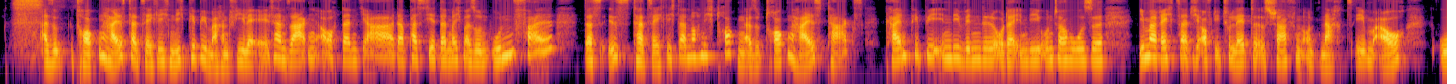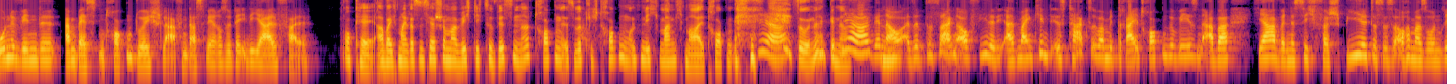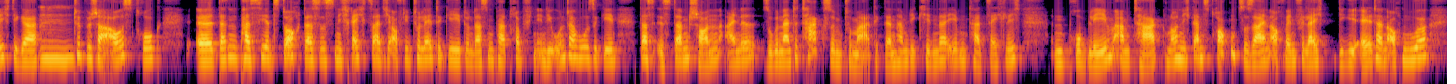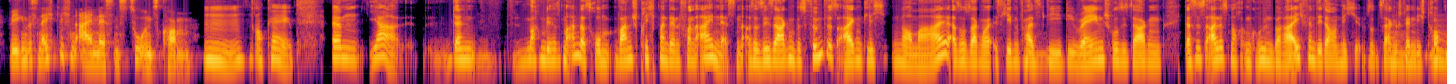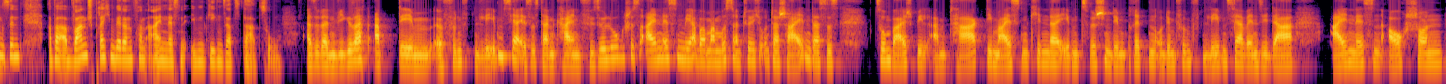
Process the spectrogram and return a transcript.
Also trocken heißt tatsächlich nicht Pipi machen. Viele Eltern sagen auch dann, ja, da passiert dann manchmal so ein Unfall. Das ist tatsächlich dann noch nicht trocken. Also trocken heißt tags kein Pipi in die Windel oder in die Unterhose, immer rechtzeitig auf die Toilette es schaffen und nachts eben auch ohne Windel am besten trocken durchschlafen. Das wäre so der Idealfall. Okay, aber ich meine, das ist ja schon mal wichtig zu wissen, ne? Trocken ist wirklich trocken und nicht manchmal trocken. Ja. so, ne? Genau. Ja, genau. Also das sagen auch viele. Also mein Kind ist tagsüber mit drei trocken gewesen, aber ja, wenn es sich verspielt, das ist auch immer so ein richtiger mhm. typischer Ausdruck, äh, dann passiert es doch, dass es nicht rechtzeitig auf die Toilette geht und dass ein paar Tröpfchen in die Unterhose gehen. Das ist dann schon eine sogenannte Tagsymptomatik. Dann haben die Kinder eben tatsächlich ein Problem, am Tag noch nicht ganz trocken zu sein, auch wenn vielleicht die Eltern auch nur wegen des nächtlichen Einnässens zu uns kommen. Mm, okay. Ähm, ja, dann machen wir das mal andersrum. Wann spricht man denn von Einnässen? Also Sie sagen, bis fünf ist eigentlich normal. Also sagen wir, ist jedenfalls mhm. die, die Range, wo Sie sagen, das ist alles noch im grünen Bereich, wenn Sie da noch nicht sozusagen mhm. ständig trocken mhm. sind. Aber ab wann sprechen wir dann von Einnässen im Gegensatz dazu? Also dann, wie gesagt, ab dem äh, fünften Lebensjahr ist es dann kein physiologisches Einnässen mehr, aber man muss natürlich unterscheiden, dass es zum Beispiel am Tag die meisten Kinder eben zwischen dem dritten und dem fünften Lebensjahr, wenn sie da einnässen, auch schon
